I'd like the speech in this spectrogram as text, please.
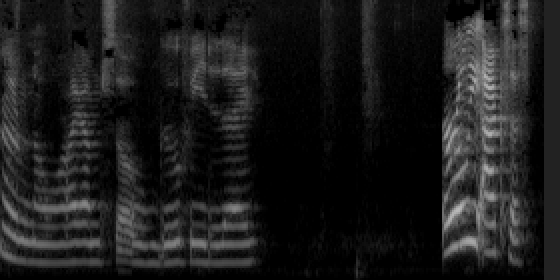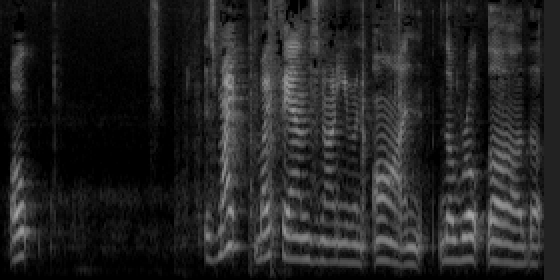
don't know why I'm so goofy today. Early access. Oh, is my my fan's not even on? The rope. Uh, the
